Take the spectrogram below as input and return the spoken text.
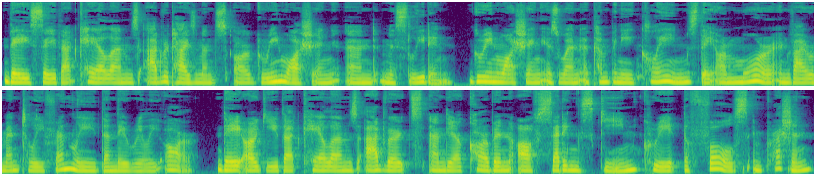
They say that KLM's advertisements are greenwashing and misleading. Greenwashing is when a company claims they are more environmentally friendly than they really are. They argue that KLM's adverts and their carbon offsetting scheme create the false impression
